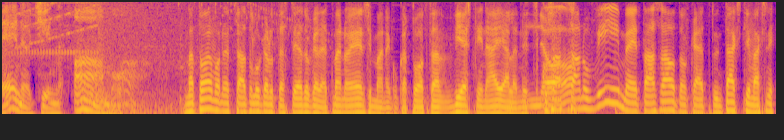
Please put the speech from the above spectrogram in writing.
Energin aamu. Mä toivon, että sä oot lukenut tästä etukäteen, että mä en ole ensimmäinen, kuka tuottaa viestiin äijälle nyt. No. Kun sä oot saanut viimein taas auton käyttöön täksi kiväksi, niin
